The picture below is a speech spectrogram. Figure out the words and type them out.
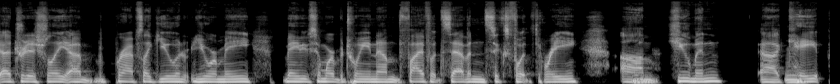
uh, traditionally, um, perhaps like you and you or me, maybe somewhere between um, five foot seven, six foot three, um, human, uh, Mm. cape,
